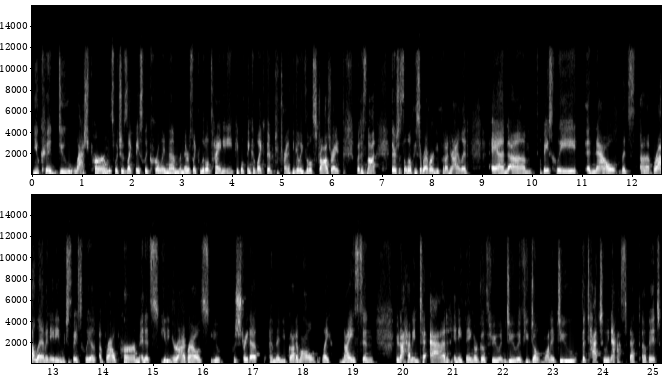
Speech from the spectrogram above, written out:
You could do lash perms, which was like basically curling them. And there's like little tiny, people think of like, they're trying to think of these little straws, right? But it's not. There's just a little piece of rubber you put on your eyelid. And um, basically, and now it's uh, brow laminating, which is basically a, a brow perm. And it's getting your eyebrows, you push straight up and then you've got them all like nice and you're not having to add anything or go through and do if you don't want to do the tattooing aspect of it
